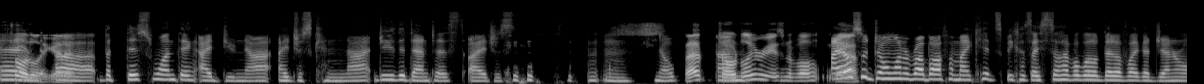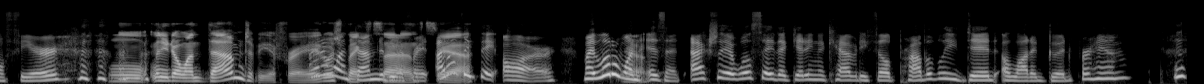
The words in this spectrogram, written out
And, Totally get it. uh, but this one thing I do not, I just cannot do the dentist. I just, nope. That's Um, totally reasonable. I also don't want to rub off on my kids because I still have a little bit of like a general fear. Mm, and you don't want them to be afraid, I don't which want makes them to be afraid. sense. I don't think they are. My little one Yeah. isn't. Actually, I will say that getting a cavity filled probably did a lot of good for him Mm,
